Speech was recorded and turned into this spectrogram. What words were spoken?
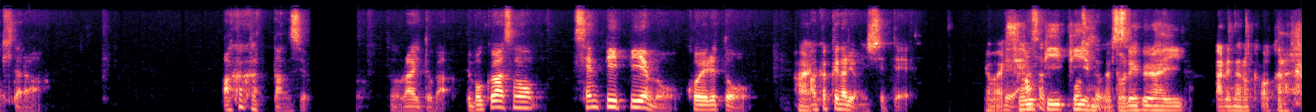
起きたら赤かったんですよ。そのライトが。で僕はその 1000ppm を超えるとはい。赤くなるようにしてて、やばい。で朝起きた 1000ppm 時がどれぐらいあれなのかわからない。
